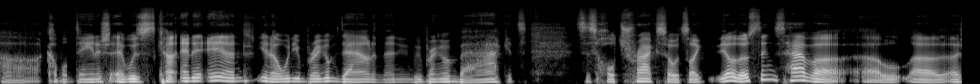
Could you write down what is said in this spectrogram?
uh, a couple Danish. It was kind and it, and you know when you bring them down and then we bring them back, it's it's this whole trek. So it's like you know those things have a, a, a, a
